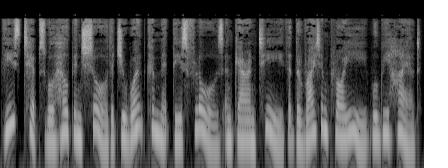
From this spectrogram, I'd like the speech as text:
These tips will help ensure that you won't commit these flaws and guarantee that the right employee will be hired.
